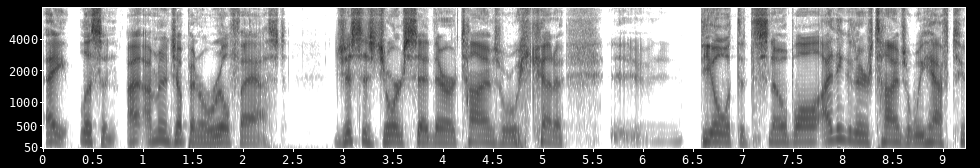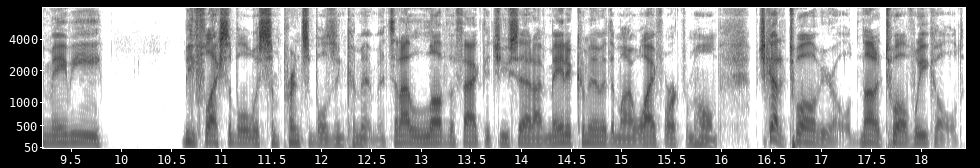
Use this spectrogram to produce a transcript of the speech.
Hey, listen, I, I'm going to jump in real fast. Just as George said, there are times where we kind of uh, deal with the snowball. I think there's times where we have to maybe – be flexible with some principles and commitments. And I love the fact that you said, I've made a commitment that my wife work from home. But you got a 12 year old, not a 12 week old,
